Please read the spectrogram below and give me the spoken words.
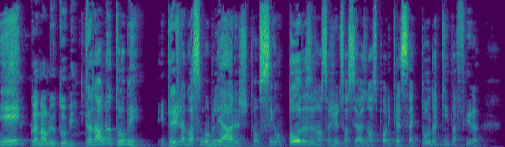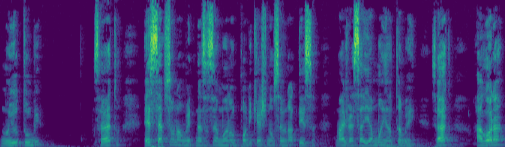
E Canal no YouTube. canal no YouTube e três negócios imobiliários. Então sigam todas as nossas redes sociais. Nosso podcast sai toda quinta-feira no YouTube, certo? Excepcionalmente nessa semana o podcast não saiu na terça, mas vai sair amanhã também, certo? Agora,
